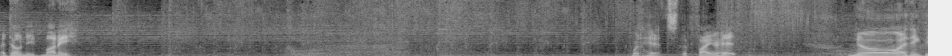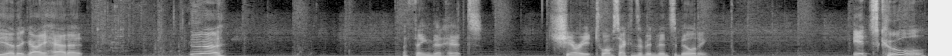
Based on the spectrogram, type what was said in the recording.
I don't need money. What hits? The fire hit? No, I think the other guy had a... A thing that hits. Chariot, 12 seconds of invincibility. It's cool.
